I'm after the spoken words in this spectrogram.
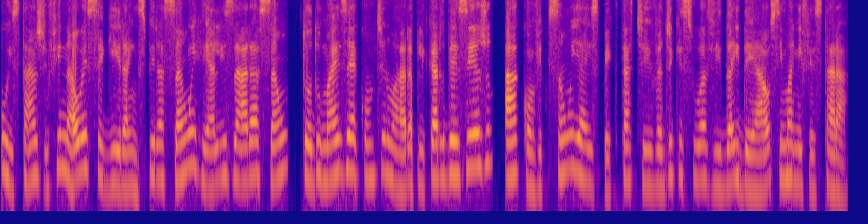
O estágio final é seguir a inspiração e realizar a ação, todo mais é continuar a aplicar o desejo, a convicção e a expectativa de que sua vida ideal se manifestará.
